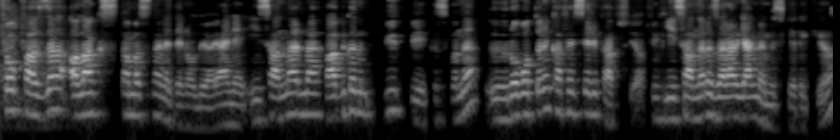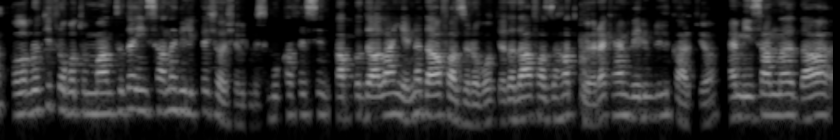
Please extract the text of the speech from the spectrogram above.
çok fazla alan kısıtlamasına neden oluyor. Yani insanlarla fabrikanın büyük bir kısmını e, robotların kafesleri kapsıyor. Çünkü insanlara zarar gelmemesi gerekiyor. Kolaboratif robotun mantığı da insanla birlikte çalışabilmesi. Bu kafesin kapladığı alan yerine daha fazla robot ya da daha fazla hat koyarak hem verimlilik artıyor hem insanla daha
